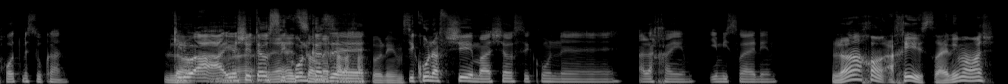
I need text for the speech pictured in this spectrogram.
פחות מסוכן. לא, כאילו, אה, יש יותר אני סיכון סומך כזה-. סיכון נפשי מאשר סיכון uh, על החיים עם ישראלים. לא נכון, אחי, ישראלים ממש...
